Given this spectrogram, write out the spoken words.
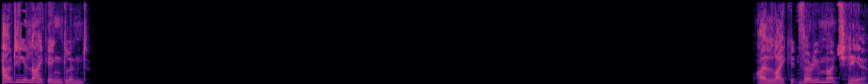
How do you like England? I like it very much here.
